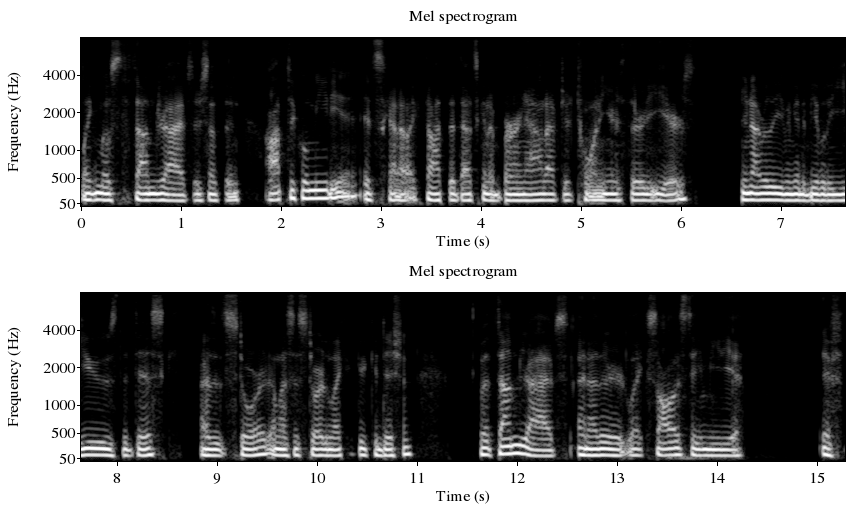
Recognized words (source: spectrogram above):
like most thumb drives or something optical media it's kind of like thought that that's going to burn out after 20 or 30 years you're not really even going to be able to use the disk as it's stored unless it's stored in like a good condition but thumb drives and other like solid state media if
